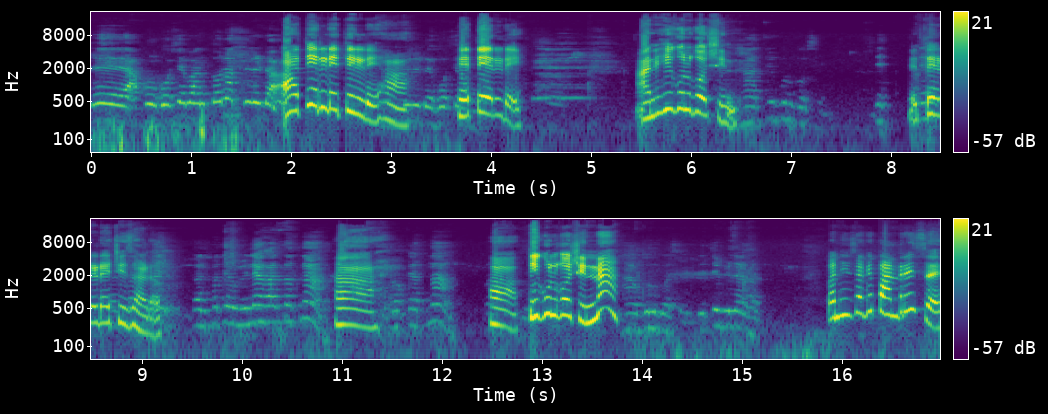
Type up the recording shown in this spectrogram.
ते आपण गोशे बांधतो ना तिरडा. हा तिरडे तिरडे हा. हे तेरडे. आणि ही गुलगोशीन. हा ती गुलगोशे ते तेरड्याची झाडं. गणपती विण्या घालतात ना? हा. डोक्यात ना? हा ती गुलगोशीन ना? हा घालतात. पण ही सगळी पांढरीच आहे.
